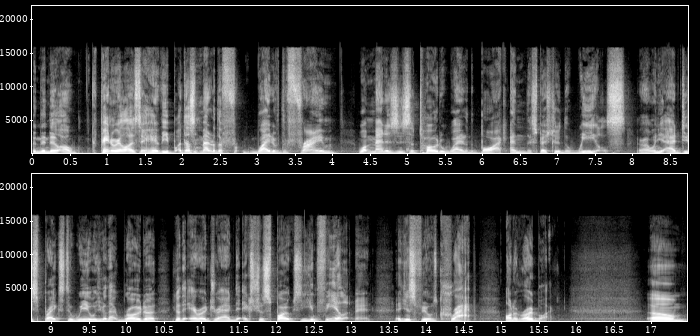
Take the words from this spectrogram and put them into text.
and then they're oh, a heavy. It doesn't matter the weight of the frame. What matters is the total weight of the bike, and especially the wheels. Right? When you add disc brakes to wheels, you got that rotor, you got the aero drag, the extra spokes. You can feel it, man. It just feels crap on a road bike. Um,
